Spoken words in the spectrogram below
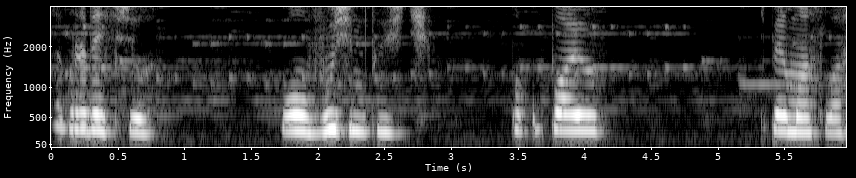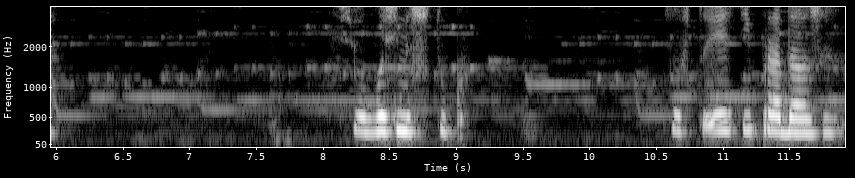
Я продай все. О, 8 тысяч. Покупаю. Теперь масло. Все, 80 штук. Все, что есть, и продажа.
